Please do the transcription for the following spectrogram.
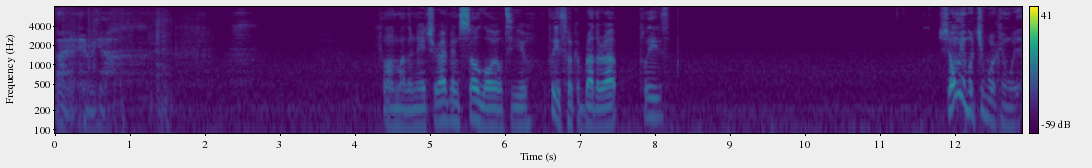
All right, here we go. Come on, Mother Nature. I've been so loyal to you. Please hook a brother up, please. Show me what you're working with.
